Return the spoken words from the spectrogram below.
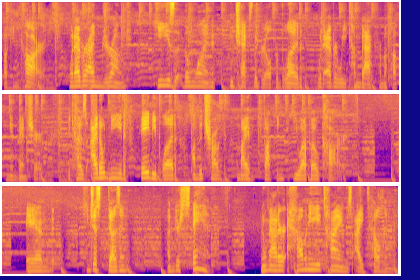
fucking car. Whenever I'm drunk, he's the one who checks the grill for blood whenever we come back from a fucking adventure. Because I don't need baby blood on the trunk of my fucking UFO car. And he just doesn't understand. No matter how many times I tell him.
